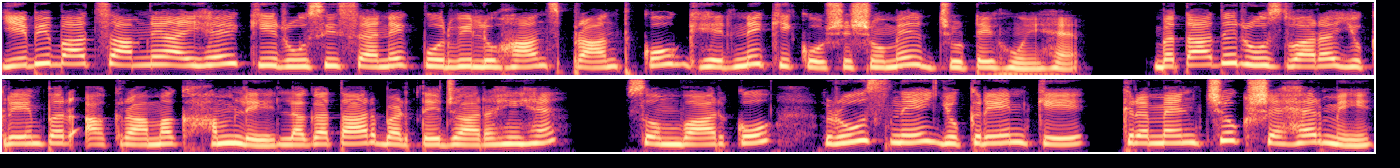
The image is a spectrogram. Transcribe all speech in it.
ये भी बात सामने आई है कि रूसी सैनिक पूर्वी लुहान्स प्रांत को घेरने की कोशिशों में जुटे हुए हैं। बता दें, रूस द्वारा यूक्रेन पर आक्रामक हमले लगातार बढ़ते जा रहे हैं। सोमवार को रूस ने यूक्रेन के क्रेमेंचुक शहर में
